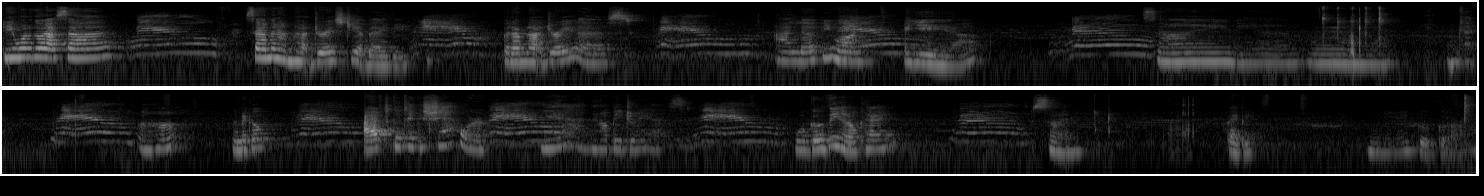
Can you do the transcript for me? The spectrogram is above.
Do you want to go outside? Simon, I'm not dressed yet, baby. But I'm not dressed. I love you, on. Yeah. Simon. Okay. Uh-huh. Let me go. I have to go take a shower. Yeah, and then I'll be dressed. We'll go then, okay? Son. Baby. Yeah, good girl.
